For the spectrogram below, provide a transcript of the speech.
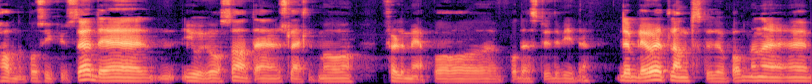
havne på sykehuset, det gjorde jo også at jeg sleit litt med å følge med på, på det studiet videre. Det ble jo et langt studie på, men jeg,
